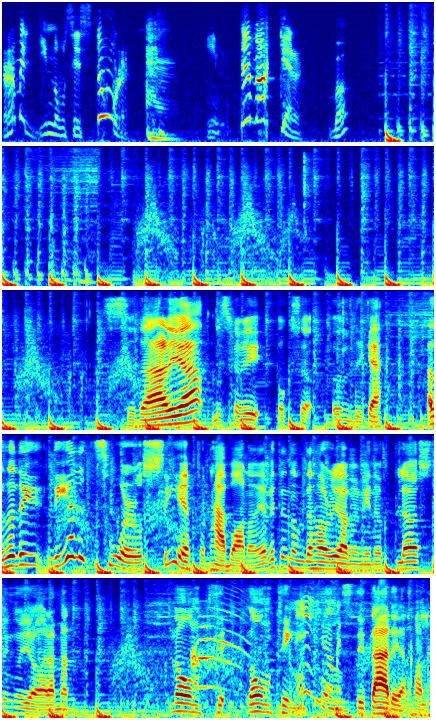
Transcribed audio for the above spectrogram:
Rummel, din nos är stor! Inte vacker! Va? Sådär ja, då ska vi också undvika... Alltså det, det är lite svårare att se på den här banan. Jag vet inte om det har att göra med min upplösning att göra, men... Någonting, någonting konstigt är det i alla fall.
